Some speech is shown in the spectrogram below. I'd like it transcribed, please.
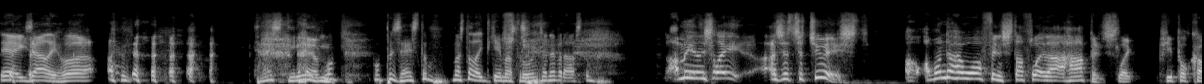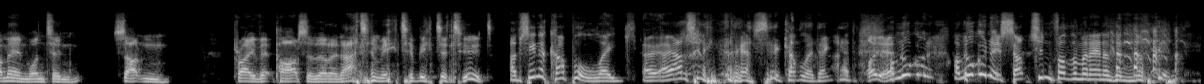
Yeah, exactly. To this day, Um, what, what possessed him? Must have liked Game of Thrones. I never asked him. I mean, it's like as a tattooist, I wonder how often stuff like that happens. Like people come in wanting certain private parts of their anatomy to be tattooed. I've seen a couple. Like I, I have seen, I've seen a couple of dickhead. Oh yeah. I'm not going. I'm not going out searching for them or anything.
